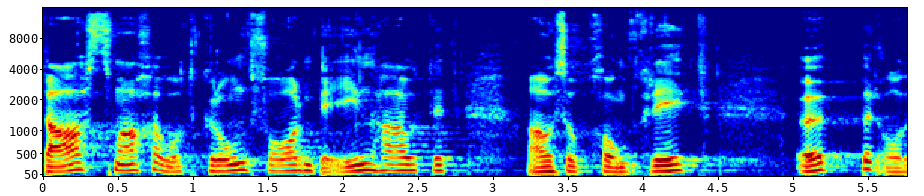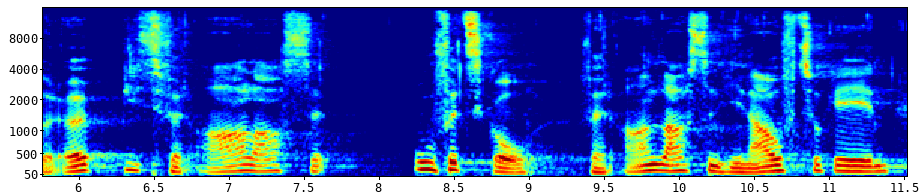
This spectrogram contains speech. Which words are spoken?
das zu machen, was die Grundform beinhaltet, also konkret jemand oder etwas veranlassen, aufzugehen, veranlassen, hinaufzugehen,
